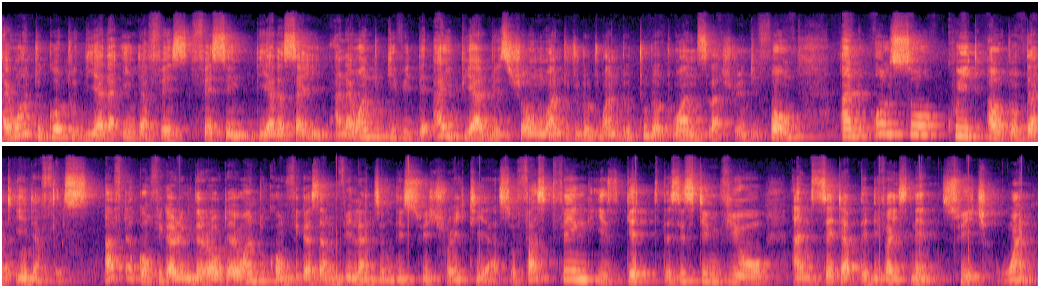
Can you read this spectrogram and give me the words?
I want to go to the other interface facing the other side, and I want to give it the IP address shown 122.1.2.1 slash 24, and also quit out of that interface. After configuring the router, I want to configure some VLANs on this switch right here. So first thing is get the system view and set up the device name, switch 1.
